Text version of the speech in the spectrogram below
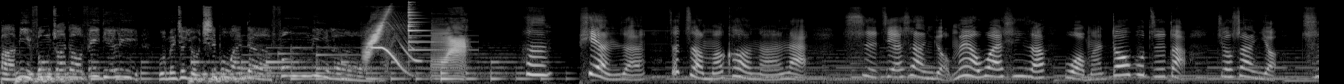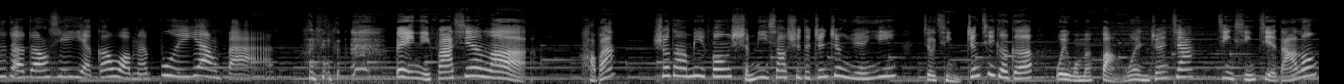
把蜜蜂抓到飞碟里，我们就有吃不完的蜂蜜了。哼，骗人！这怎么可能啦？世界上有没有外星人，我们都不知道。就算有，吃的东西也跟我们不一样吧？被你发现了，好吧。说到蜜蜂神秘消失的真正原因，就请蒸汽哥哥为我们访问专家进行解答喽。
